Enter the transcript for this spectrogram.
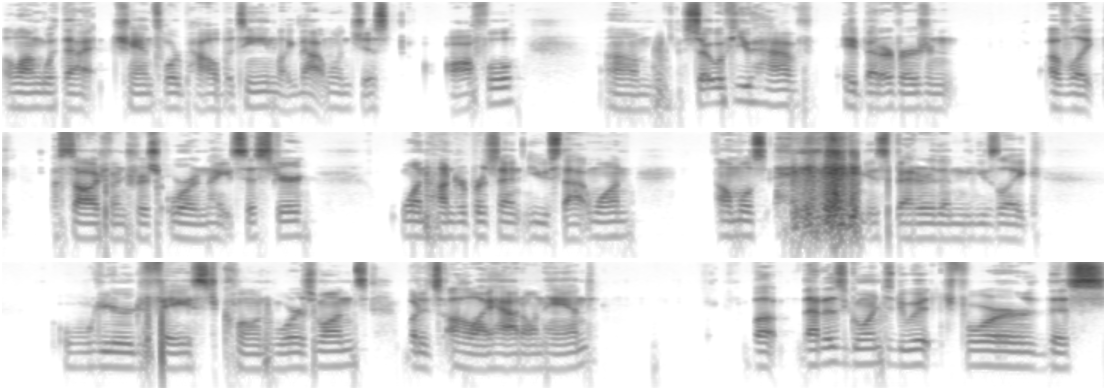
Along with that Chancellor Palpatine, like that one's just awful. Um, so if you have a better version of like Asajj Ventress or a Night Sister, 100% use that one. Almost anything is better than these like weird faced Clone Wars ones, but it's all I had on hand. But that is going to do it for this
